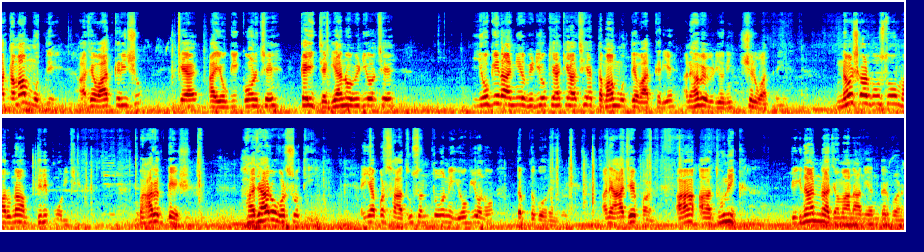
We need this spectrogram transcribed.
આ તમામ મુદ્દે આજે વાત કરીશું કે આ યોગી કોણ છે, કઈ જગ્યાનો વીડિયો છે, યોગીના અન્ય વીડિયો ક્યાં ક્યાં છે તમામ મુદ્દે વાત કરીએ અને હવે વિડીયોની શરૂઆત કરીએ. નમસ્કાર દોસ્તો, મારું નામ દિલીપ મોરી છે. ભારત દેશ હજારો વર્ષોથી અહીંયા પર સાધુ સંતો અને યોગીઓનો દબદબો રહ્યો છે. અને આજે પણ આ આધુનિક વિજ્ઞાનના જમાનાની અંદર પણ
